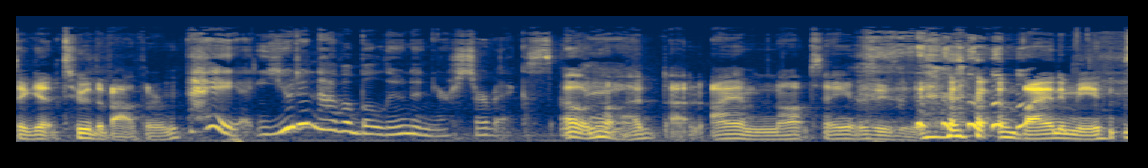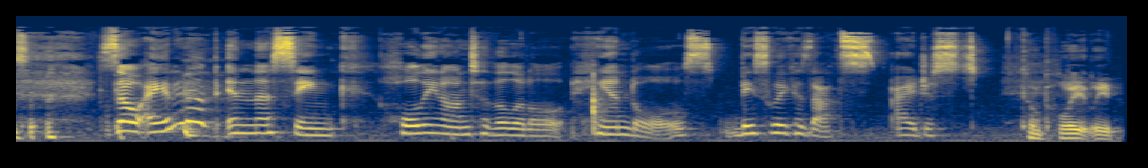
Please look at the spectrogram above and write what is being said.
to get to the bathroom. hey, you didn't have a balloon in your cervix. Oh no, I, I, I am not saying it was easy by any means. So I ended up in the sink holding on to the little handles, basically because that's, I just, Completely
